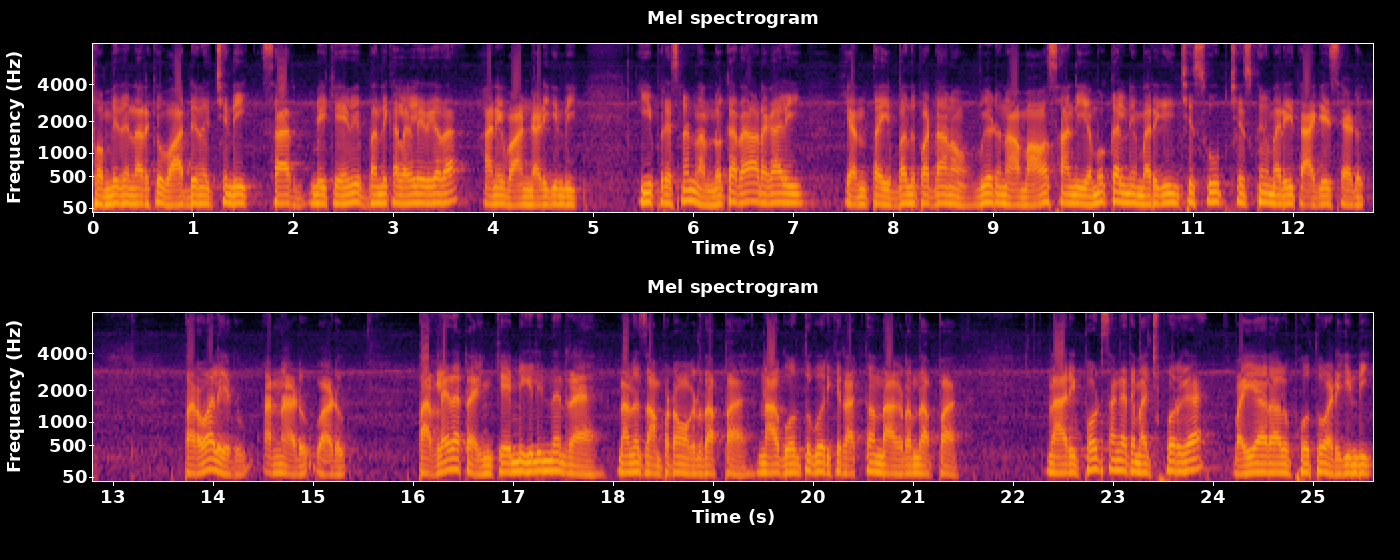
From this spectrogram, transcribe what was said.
తొమ్మిదిన్నరకి వార్డెన్ వచ్చింది. సార్ మీకేమీ ఇబ్బంది కలగలేదు కదా? అని వాడిని అడిగింది. ఈ ప్రశ్న నన్ను కదా అడగాలి? ఎంత ఇబ్బంది పడ్డానో? వీడు నా మాంసాన్ని ఎముకల్ని మరిగించి సూప్ చేసుకుని మరీ తాగేశాడు. పర్వాలేదు అన్నాడు వాడు. పర్లేదట ఇంకేం మిగిలిందని రా నన్ను చంపడం ఒకటి తప్ప నా గొంతు గోరికి రక్తం తాగడం తప్ప. నా రిపోర్ట్ సంగతి మర్చిపోరుగా? వయ్యారాలు పోతూ అడిగింది.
